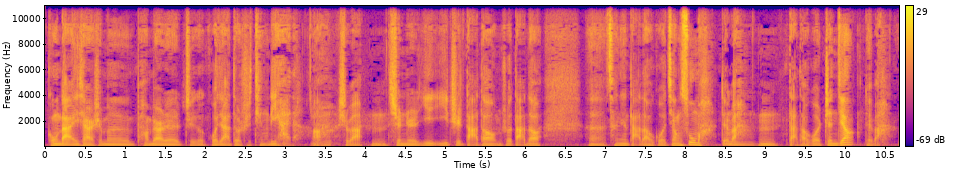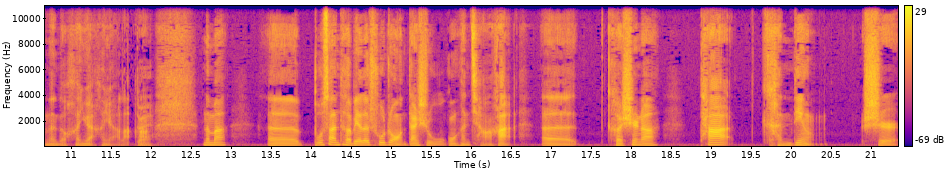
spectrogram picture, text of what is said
攻打一下什么旁边的这个国家都是挺厉害的啊，是吧？嗯，甚至一一直打到我们说打到，呃，曾经打到过江苏嘛，对吧？嗯嗯，打到过镇江，对吧？那都很远很远了啊。对那么，呃，不算特别的出众，但是武功很强悍。呃，可是呢，他肯定是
